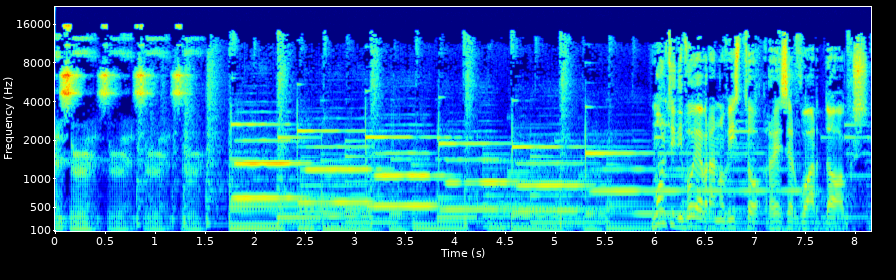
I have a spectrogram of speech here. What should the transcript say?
us? Dispenser. Molti di voi avranno visto Reservoir Dogs,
